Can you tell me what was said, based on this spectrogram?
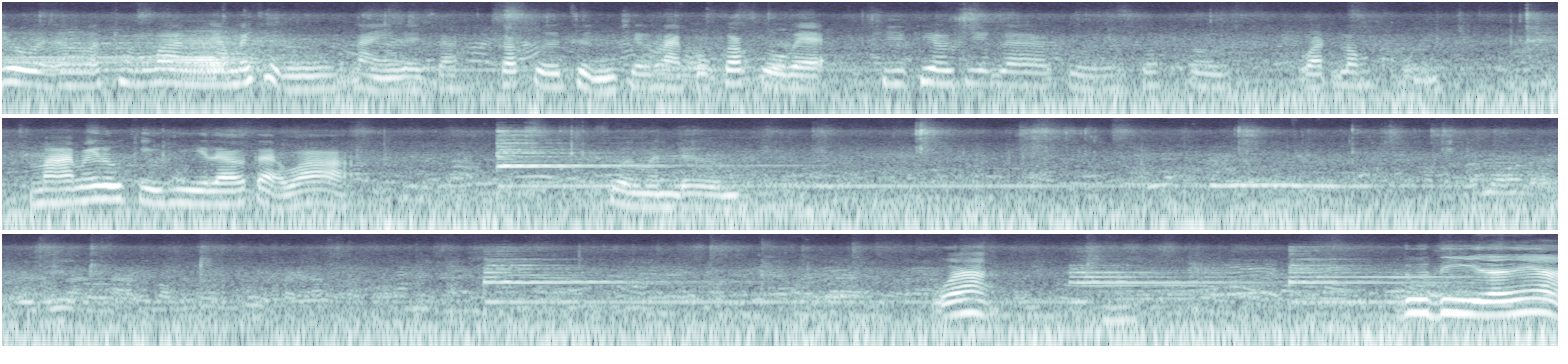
อยู่ในรถทั้งวันยังไม่ถึงไหนเลยจ้ะก็คือถึงเชียงรายปุ๊บก็คือแวะที่เที่ยวที่แรกเลยก็คือวัดล่องขุนมาไม่รู้กี่ทีแล้วแต่ว่าสวยเหมือนเดิมว่าดูดีแล้วเนี่ย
